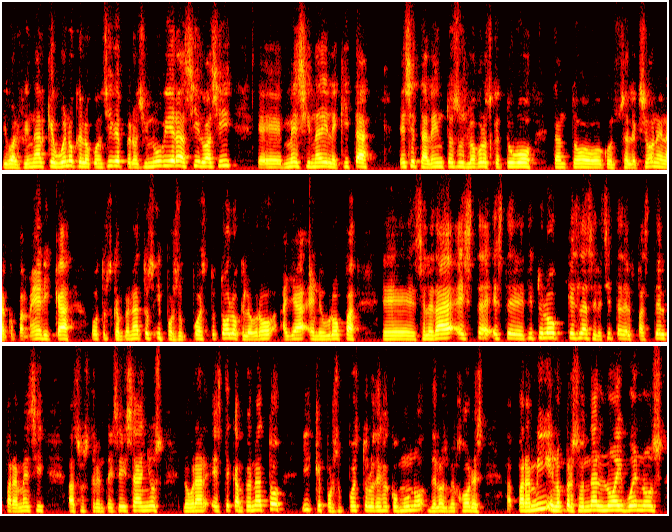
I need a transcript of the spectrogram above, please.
Digo, al final, qué bueno que lo consigue, pero si no hubiera sido así, eh, Messi nadie le quita ese talento, esos logros que tuvo tanto con su selección en la Copa América, otros campeonatos y por supuesto todo lo que logró allá en Europa. Eh, se le da este, título que es la cerecita del pastel para Messi a sus 36 años, lograr este campeonato y que por supuesto lo deja como uno de los mejores. Para mí, en lo personal, no hay buenos,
